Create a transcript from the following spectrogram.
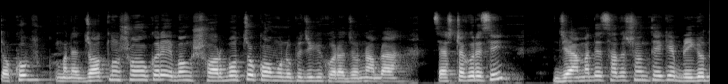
তো খুব মানে যত্ন সহকারে এবং সর্বোচ্চ কমন উপযোগী করার জন্য আমরা চেষ্টা করেছি যে আমাদের সাজেশন থেকে বিগত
